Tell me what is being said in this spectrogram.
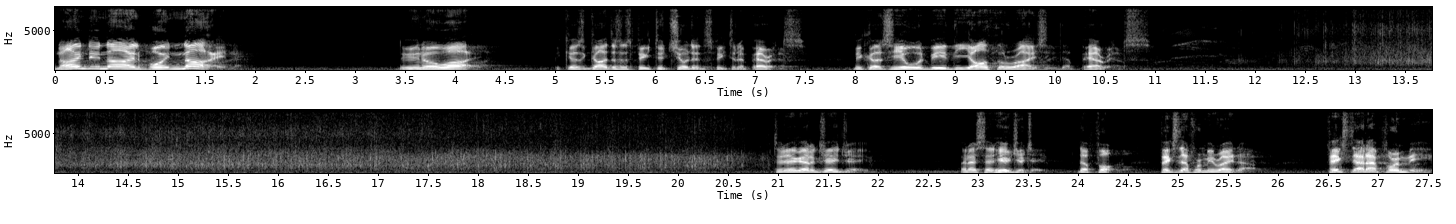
99.9. Do you know why? Because God doesn't speak to children, speak to the parents. Because He would be the authorizing the parents. Today I got a JJ. And I said, Here, JJ, the phone. Fix that for me right now. Fix that up for me.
